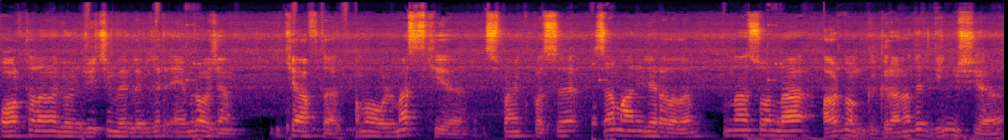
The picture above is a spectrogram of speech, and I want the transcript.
ortalama bir oyuncu için verilebilir. Emre hocam 2 hafta ama olmaz ki ya. İspanya Kupası zaman ileri alalım. Bundan sonra pardon Granada değilmiş ya.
